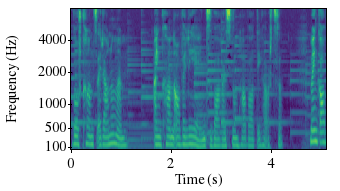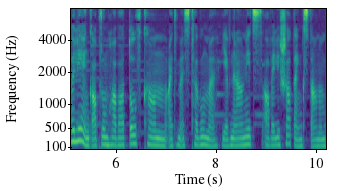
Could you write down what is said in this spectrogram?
Որքան ծերանում եմ, այնքան ավելի է ինձ զբաղեցնում հավատի հարցը։ Մենք ավելի ենք ապրում հավատով, քան այդ մեզ թվում է, եւ նրանից ավելի շատ ենք ստանում,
